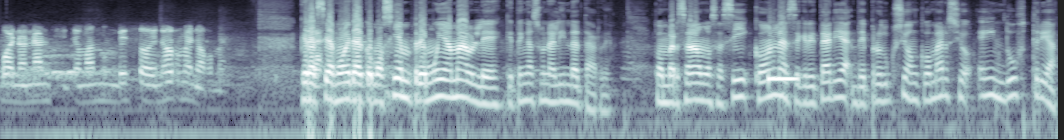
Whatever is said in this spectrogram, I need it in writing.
Bueno, Nancy, te mando un beso enorme, enorme. Gracias, Moira, como siempre, muy amable. Que tengas una linda tarde. Conversábamos así con la secretaria de Producción, Comercio e Industria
